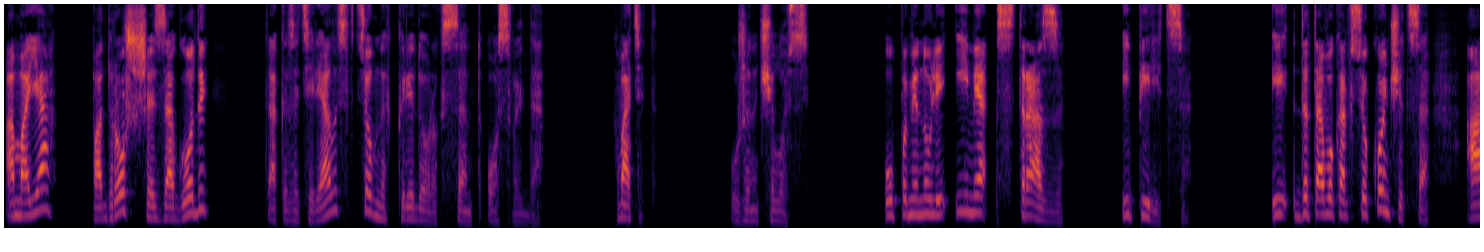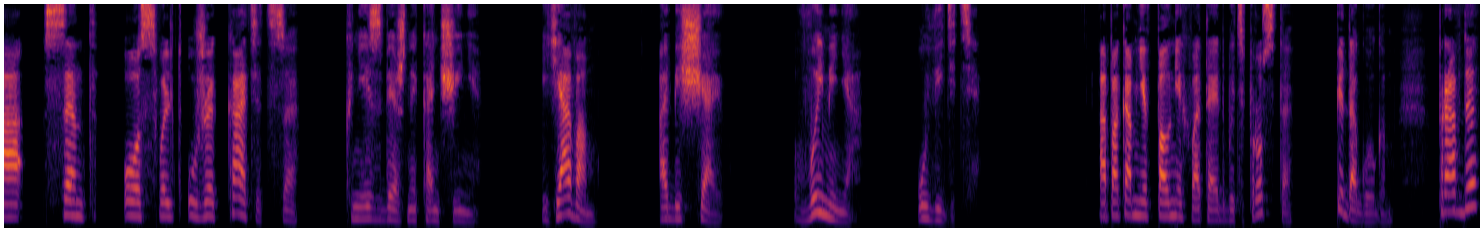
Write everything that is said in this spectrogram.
а моя, подросшая за годы, так и затерялась в темных коридорах Сент-Освальда. Хватит. Уже началось. Упомянули имя Страз и Пирица. И до того, как все кончится, а Сент-Освальд уже катится к неизбежной кончине. Я вам обещаю, вы меня увидите. А пока мне вполне хватает быть просто педагогом. Правда,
